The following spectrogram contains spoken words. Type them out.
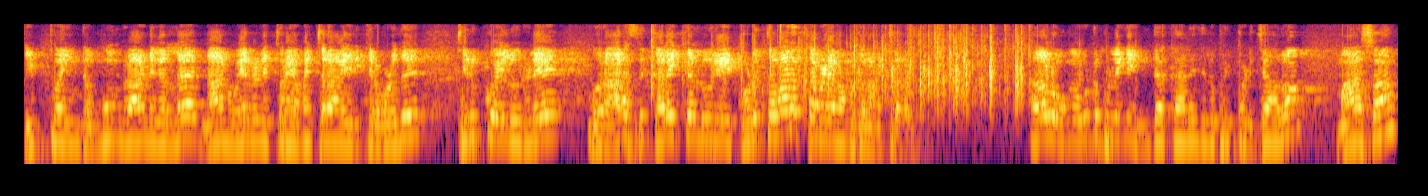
இப்போ இந்த மூன்று ஆண்டுகளில் நான் உயர்கல்வித்துறை அமைச்சராக இருக்கிற பொழுது திருக்கோயிலூரிலே ஒரு அரசு கலைக்கல்லூரியை கொடுத்தவர் தமிழக முதலமைச்சர் அதனால் உங்கள் வீட்டு பிள்ளைங்க இந்த காலேஜில் போய் படித்தாலும் மாதம்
